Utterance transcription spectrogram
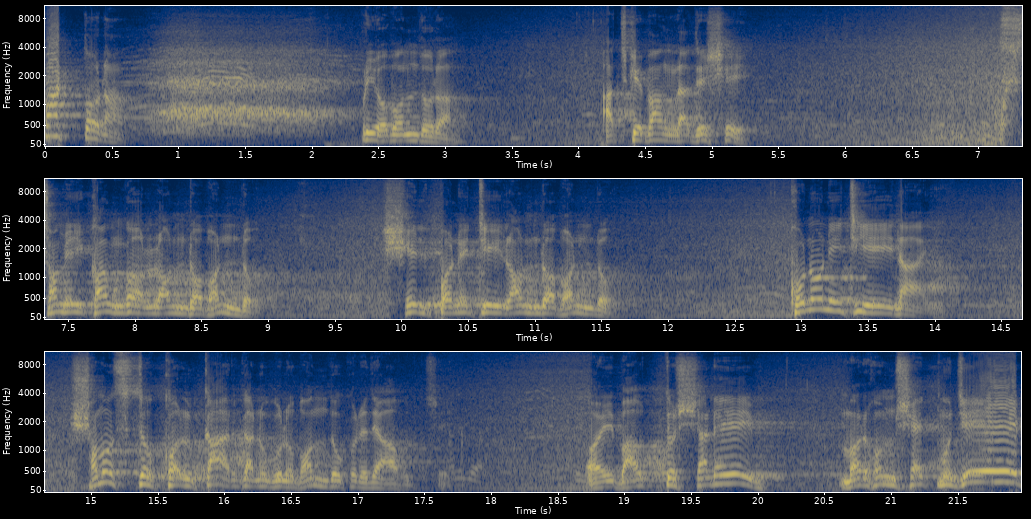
পারত না। প্রিয় বন্ধুরা, আজকে বাংলাদেশে শ্রমিক অঙ্গ লণ্ডভণ্ড, শিল্পনীতি লণ্ডভণ্ড, কোনো নীতি এই নাই। সমস্ত কলকারখানাগুলো বন্ধ করে দেওয়া হচ্ছে। ওই বাহাত্তর সালে মরহুম শেখ মুজিব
